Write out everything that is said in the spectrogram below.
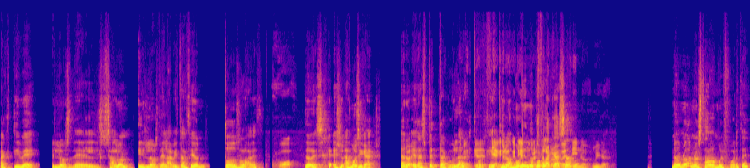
activé los del salón y los de la habitación todos a la vez. Entonces, la música, claro, era espectacular. porque iba moviendo por la casa. mira. No, no, no estaba muy fuerte.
